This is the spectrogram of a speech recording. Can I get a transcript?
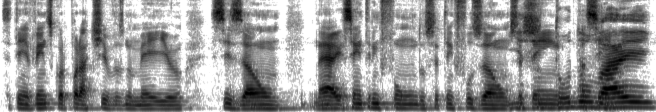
você tem eventos corporativos no meio, cisão, né? você entra em fundo, você tem fusão, Isso você tem... tudo assim, vai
